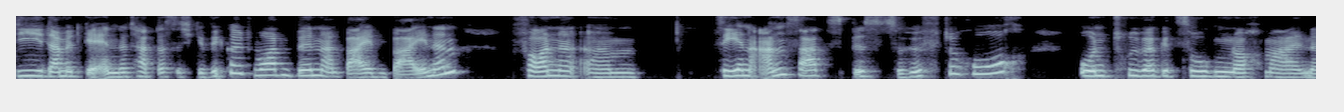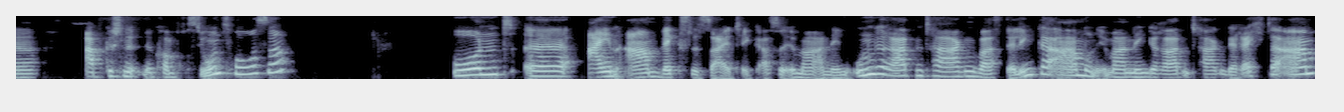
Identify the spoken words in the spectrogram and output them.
die damit geendet hat, dass ich gewickelt worden bin an beiden Beinen von ähm, Zehenansatz bis zur Hüfte hoch und drüber gezogen nochmal eine abgeschnittene Kompressionshose. und äh, ein Arm wechselseitig. Also immer an den ungeraden Tagen war es der linke Arm und immer an den geraden Tagen der rechte Arm.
